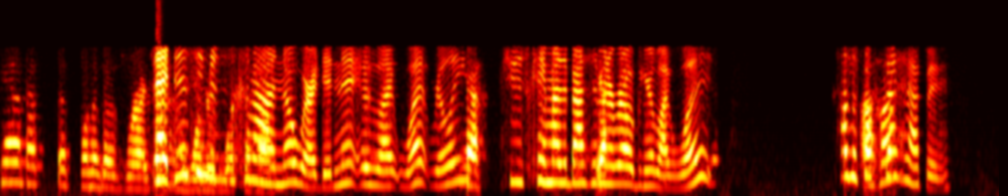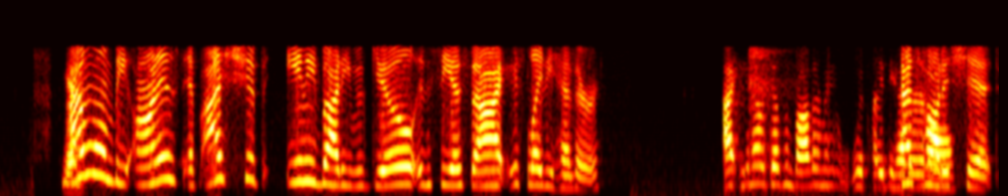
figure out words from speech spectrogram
Yeah, that's that's one of those where I just That did seem to just come out of nowhere, didn't it? It was like, what, really? Yeah. She just came out of the bathroom Yeah. in a robe, and you're like, what? How the fuck Uh-huh. did that happen? Yeah. I'm gonna be honest. If I ship anybody with Gil in CSI, it's Lady Heather. I you know, it doesn't bother me with Lady Heather That's at hot all. as shit.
